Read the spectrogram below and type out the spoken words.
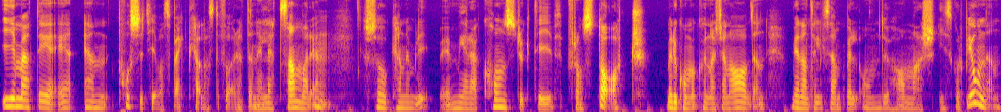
i och med att det är en positiv aspekt kallas det för, att den är lättsammare, mm. Så kan den bli mera konstruktiv från start. Men du kommer kunna känna av den. Medan till exempel om du har Mars i Skorpionen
